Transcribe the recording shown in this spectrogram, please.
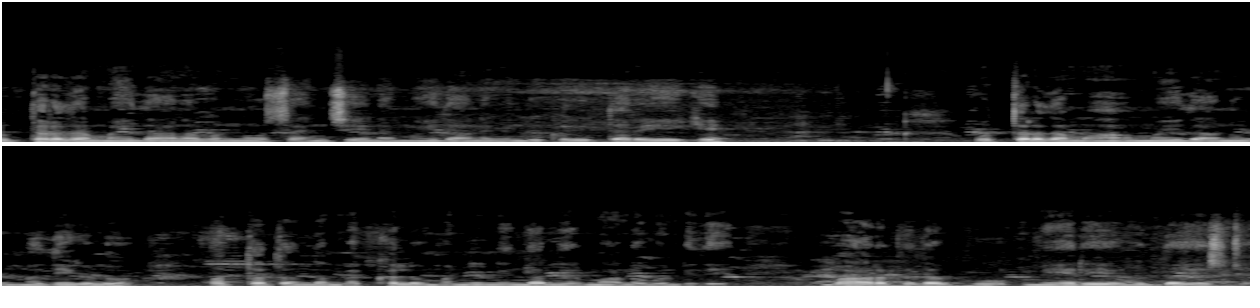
ಉತ್ತರದ ಮೈದಾನವನ್ನು ಸಂಚಯನ ಮೈದಾನವೆಂದು ಕರೆಯುತ್ತಾರೆ. ಏಕೆ? ಉತ್ತರದ ಮಹಾ ಮೈದಾನವು ನದಿಗಳು ಹೊತ್ತ ತಂದ ಮೆಕ್ಕಲು ಮಣ್ಣಿನಿಂದ ನಿರ್ಮಾಣಗೊಂಡಿದೆ. ಭಾರತದ ಭೂ ಮೇರೆಯ ಉದ್ದ ಎಷ್ಟು?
